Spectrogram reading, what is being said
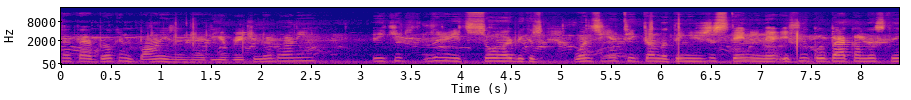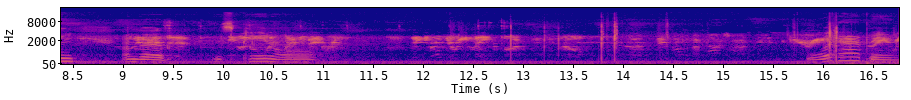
that that broken Bonnie's in here, the original Bonnie. It keeps literally it's so hard because once you take down the thing, you're just standing there. If you go back on this thing, on the this panel, what happened?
